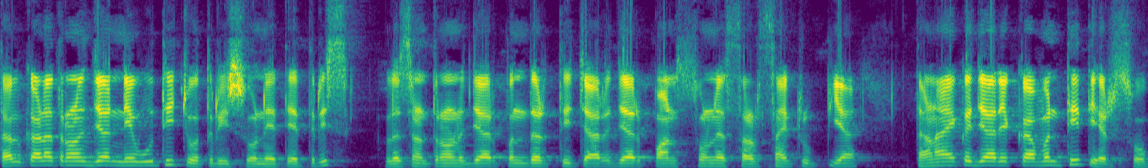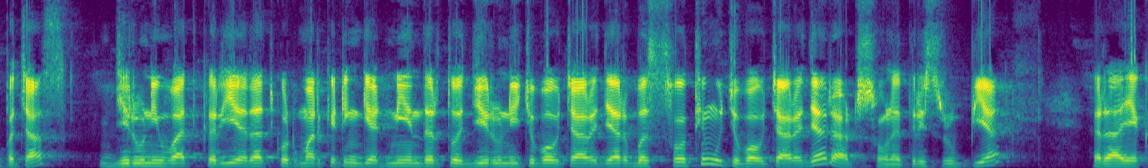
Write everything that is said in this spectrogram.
તલકાળા ત્રણ હજાર નેવુંથી ચોત્રીસો ને તેત્રીસ, લસણ ત્રણ હજાર પંદરથી ચાર હજાર પાંચસો ને સડસાઠ રૂપિયા, ધાણા એક હજાર એકાવનથી તેરસો પચાસ જીરુની વાત કરીએ, રાજકોટ માર્કેટિંગ યાર્ડની અંદર તો જીરું નીચો ભાવ ચાર હજાર બસોથી ઊંચો ભાવ ચાર હજાર આઠસો ને ત્રીસ રૂપિયા, રાય એક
